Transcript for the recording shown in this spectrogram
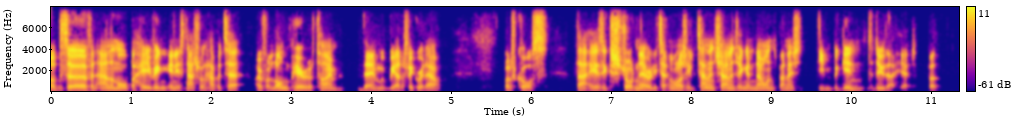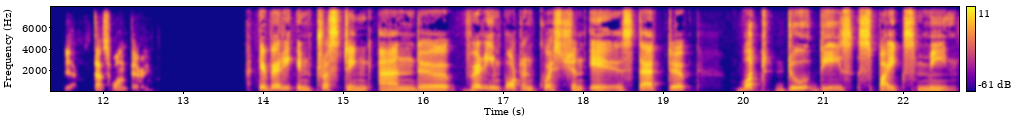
observe an animal behaving in its natural habitat over a long period of time, then we'd be able to figure it out. But of course, that is extraordinarily technologically challenging, and no one's managed to even begin to do that yet. But yeah, that's one theory. A very interesting and uh, very important question is that uh, what do these spikes mean?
